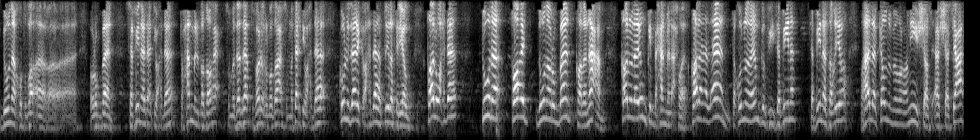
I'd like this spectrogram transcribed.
دون خطباء آه، آه، ربان. سفينة تأتي وحدها تحمل بضائع ثم تذهب تفرغ البضائع ثم تأتي وحدها. كل ذلك وحدها طيلة اليوم. قالوا وحدها دون قائد دون ربان؟ قال نعم. قالوا لا يمكن بحال من الأحوال. قال الآن تقولون لا يمكن في سفينة سفينة صغيرة وهذا الكون بمراميه الشاسعة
